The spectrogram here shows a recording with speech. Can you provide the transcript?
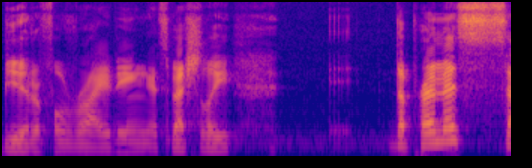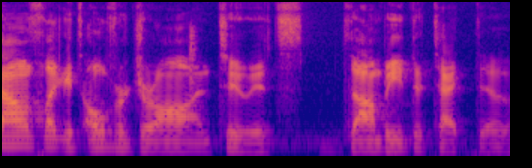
Beautiful writing, especially the premise sounds like it's overdrawn too. It's zombie detective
